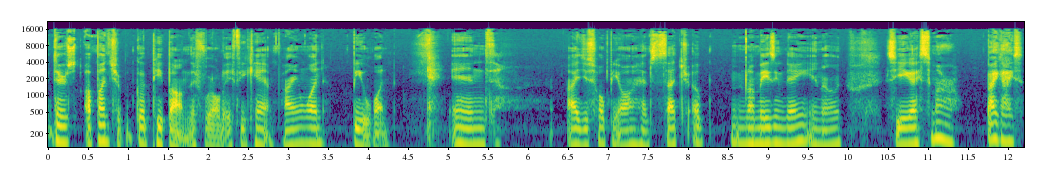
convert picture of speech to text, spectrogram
there's a bunch of good people out in this world. If you can't find one, be one. And I just hope you all have such a, an amazing day, and I'll see you guys tomorrow. Bye, guys.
